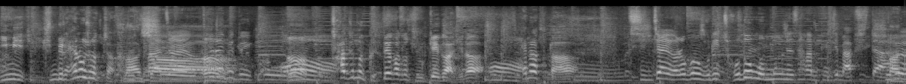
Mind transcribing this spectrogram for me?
이미 준비를 해놓으셨잖아. 맞아요. 테레비도 있고. 어. 찾으면 그때 가서 줄 게가 아니라 해놨다. 진짜 여러분 우리 저도 못 먹는 사람 되지 맙시다. 맞아요.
